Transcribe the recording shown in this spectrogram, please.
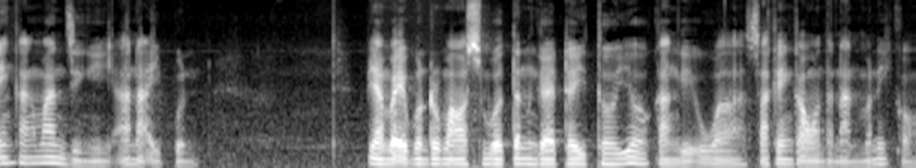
ingkang manjingi anakipun. Piyambakipun rumaos boten nggadahi daya kangge uwal saking kawontenan menika.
